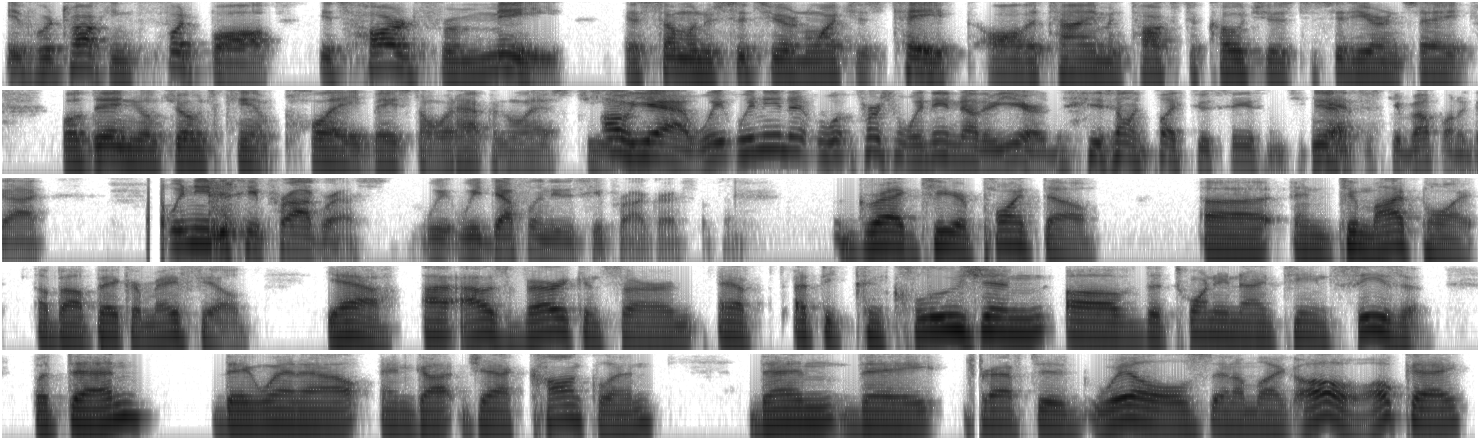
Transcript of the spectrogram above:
if we're talking football it's hard for me as someone who sits here and watches tape all the time and talks to coaches to sit here and say well daniel jones can't play based on what happened last year Oh yeah, we we need it. First of all, we need another year. He's only played two seasons. You can't Yeah. just give up on a guy. But we need to see progress. We we definitely need to see progress with him. Greg, to your point though, uh, and to my point about Baker Mayfield, yeah, I, I was very concerned at, at the conclusion of the 2019 season. But then they went out and got Jack Conklin. Then they drafted Wills, and I'm like, oh, okay.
